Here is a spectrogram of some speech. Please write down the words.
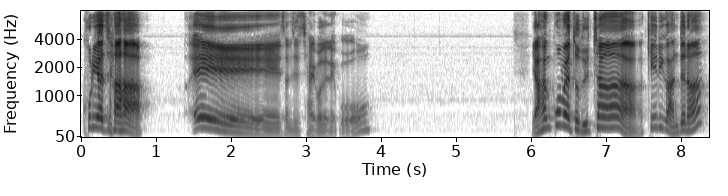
코리아자. 에이 산체스 잘 걷어내고. 야 한 꼬매 더 넣자. 캐리가 안 되나?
